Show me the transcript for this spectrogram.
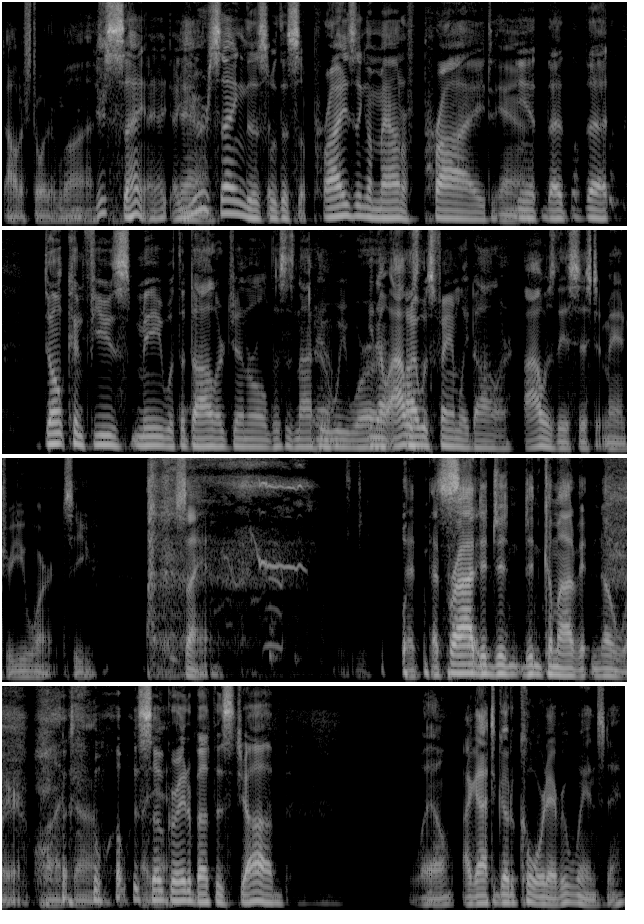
dollar store there was. You're saying Yeah. you're saying this with a surprising amount of pride Yeah. in- that that don't confuse me with the Dollar General. This is not who we were. You know, I I was- was Family Dollar. I was the assistant manager. You weren't. So you saying that that pride did, didn't didn't come out of it nowhere. But uh, What was so yeah. great about this job? well, I got to go to court every Wednesday.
